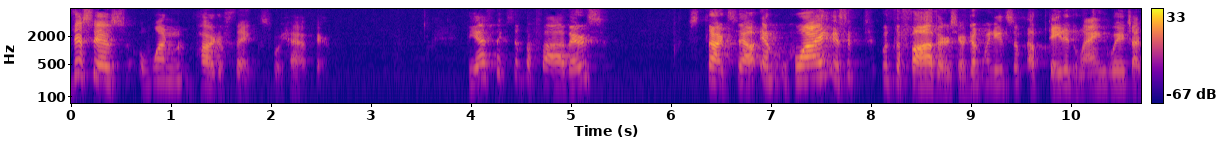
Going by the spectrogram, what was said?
this is one part of things we have here. The ethics of the fathers starts out, and why is it with the fathers here? Don't we need some updated language? I'm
